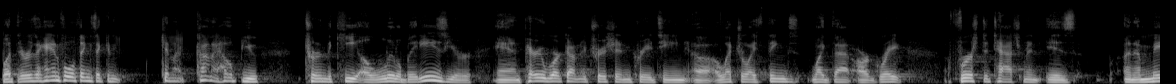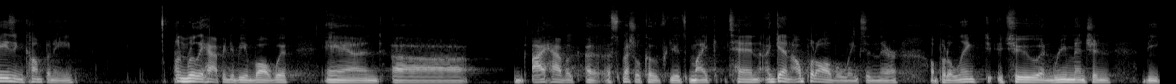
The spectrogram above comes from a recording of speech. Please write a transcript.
But there is a handful of things that can can kind of help you turn the key a little bit easier. And peri workout nutrition, creatine, uh, electrolytes, things like that are great. First Detachment is an amazing company. I'm really happy to be involved with, and uh, I have a, a, special code for you. It's Mike10. Again, I'll put all the links in there. I'll put a link to, to and re-mention the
